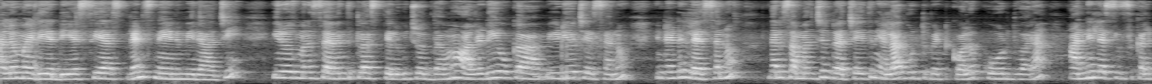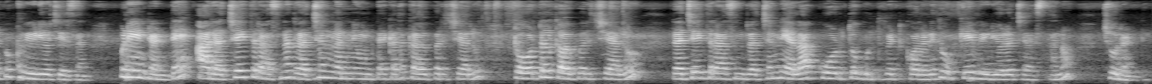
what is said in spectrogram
Hello my dear DSC aspirants నేను మీ రాజీ. ఈరోజు మనం సెవెంత్ క్లాస్ తెలుగు చూద్దాము. ఆల్రెడీ ఒక వీడియో చేశాను. ఏంటంటే లెసన్ దానికి సంబంధించిన రచయితని ఎలా గుర్తుపెట్టుకోవాలో కోడ్ ద్వారా అన్ని లెసన్స్ కలిపి ఒక వీడియో చేశాను. ఇప్పుడు ఏంటంటే ఆ రచయిత రాసిన రచనలన్నీ ఉంటాయి కదా కవిపరిచయాలు టోటల్ కవిపరిచయాలు రచయిత రాసిన రచనని ఎలా కోడ్తో గుర్తుపెట్టుకోవాలనేది ఒకే వీడియోలో చేస్తాను. చూడండి.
